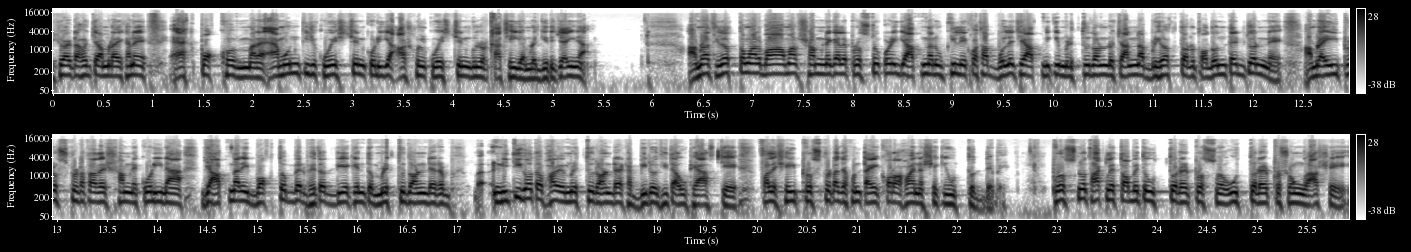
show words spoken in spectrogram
বিষয়টা হচ্ছে, আমরা এখানে এক পক্ষ মানে এমন কিছু কোয়েশ্চেন করি যে আসল কোয়েশ্চেনগুলোর কাছেই আমরা যেতে চাই না। আমরা তিলোত্তমার বাবা আমার সামনে গেলে প্রশ্ন করি যে আপনার উকিল কথা বলেছে, আপনি কি মৃত্যুদণ্ড চান না বৃহত্তর তদন্তের জন্যে? আমরা এই প্রশ্নটা তাদের সামনে করি না যে আপনার এই বক্তব্যের ভেতর দিয়ে কিন্তু মৃত্যুদণ্ডের, নীতিগতভাবে মৃত্যুদণ্ডের একটা বিরোধিতা উঠে আসছে। ফলে সেই প্রশ্নটা যখন তাকে করা হয় না, সে কি উত্তর দেবে? প্রশ্ন থাকলে তবে তো উত্তরের প্রশ্ন, উত্তরের প্রসঙ্গ আসে।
